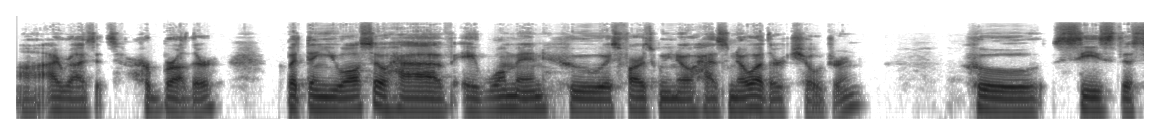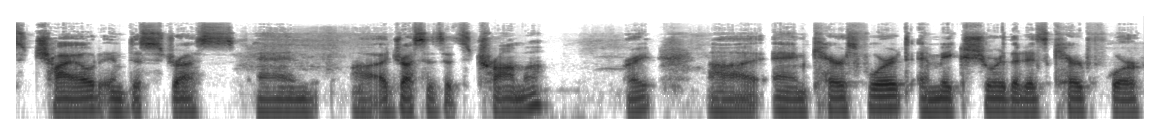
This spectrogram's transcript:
Uh, I realize it's her brother, but then you also have a woman who, as far as we know, has no other children, who sees this child in distress and uh, addresses its trauma, right, uh, and cares for it and makes sure that it's cared for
